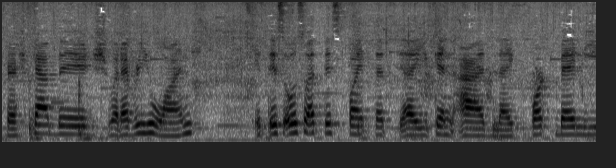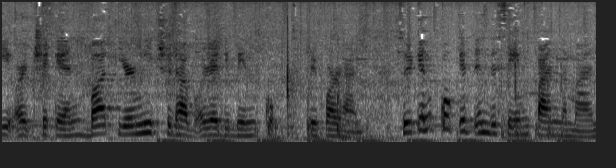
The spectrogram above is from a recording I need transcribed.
fresh cabbage, whatever you want. It is also at this point that uh, you can add like pork belly or chicken but your meat should have already been cooked beforehand. So you can cook it in the same pan naman.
